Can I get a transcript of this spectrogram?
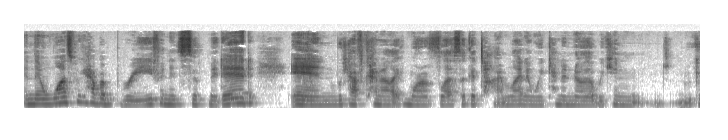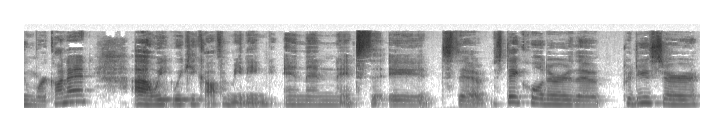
and then once we have a brief and it's submitted and we have kind of like more of less like a timeline and we kind of know that we can we can work on it uh, we, we kick off a meeting and then it's it's the stakeholder the producer,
